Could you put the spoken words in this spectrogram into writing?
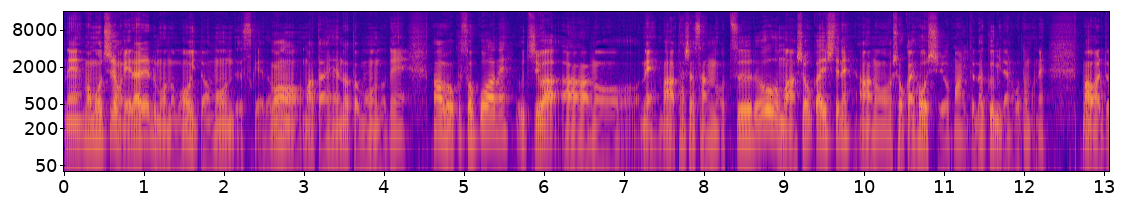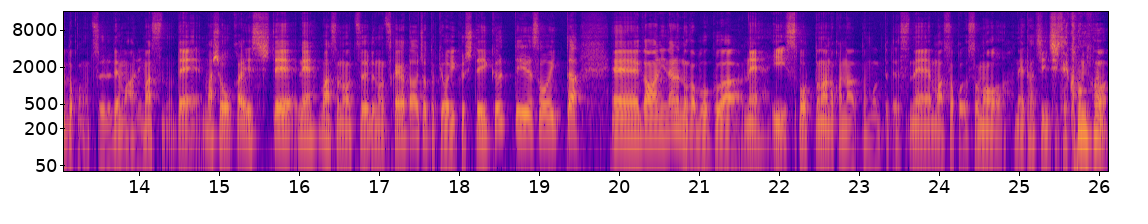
ね、まあもちろん得られるものも多いとは思うんですけれども、まあ大変だと思うので、まあ僕そこはね、うちは、あのね、まあ他社さんのツールをまあ紹介してね、あの、紹介報酬をまあいただくみたいなこともね、まあ割とどこのツールでもありますので、まあ紹介してね、まあそのツールの使い方をちょっと教育していくっていうそういった、えー、側になるのが僕はね、いいスポットなのかなと思ってですね、まあそこ、そのね、立ち位置で今後、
